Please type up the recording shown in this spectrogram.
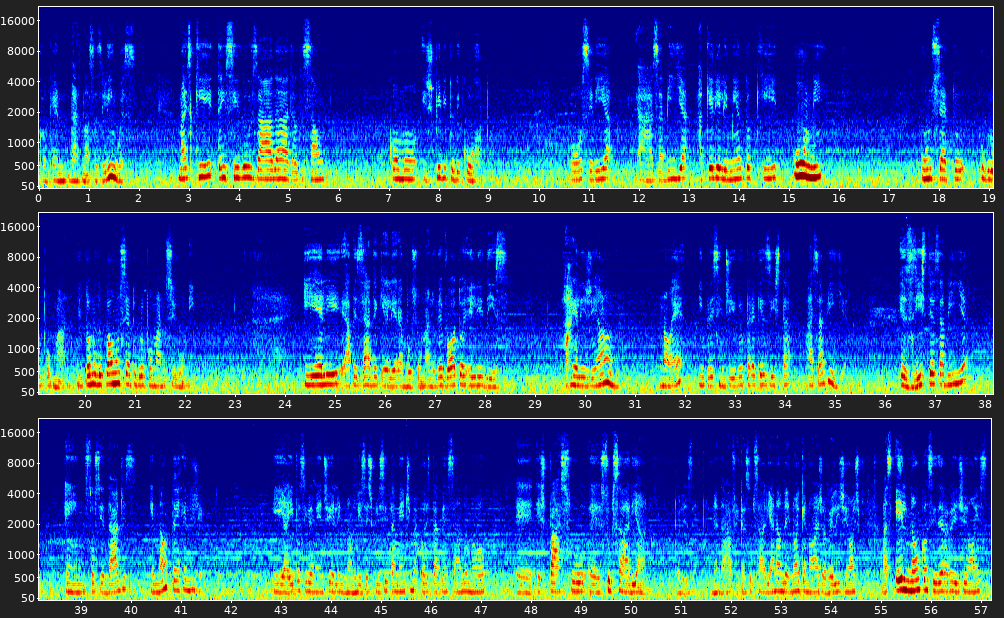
qualquer das nossas línguas, mas que tem sido usada a tradução como espírito de corpo, ou seria a sabia aquele elemento que une um certo o grupo humano, em torno do qual um certo grupo humano se une. E ele, apesar de que ele era muçulmano devoto, ele diz: a religião não é imprescindível para que exista a sabia. Existe a sabia em sociedades que não têm religião. E aí, possivelmente, ele não disse explicitamente, mas pode estar pensando no é, espaço é, subsaariano, por exemplo, né, da África subsaariana, onde não é que não haja religiões, mas ele não considera religiões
